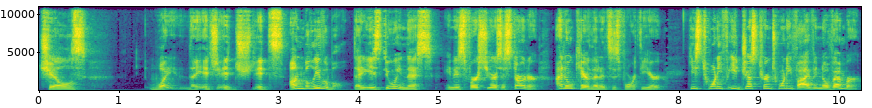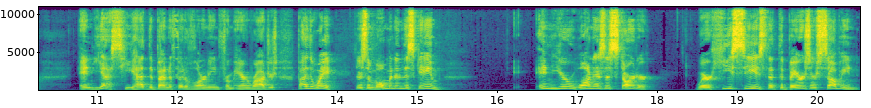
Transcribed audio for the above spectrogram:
chills. What it's it's it's unbelievable that he's doing this in his first year as a starter. I don't care that it's his fourth year. He's 20. He just turned 25 in November, and yes, he had the benefit of learning from Aaron Rodgers. By the way, there's a moment in this game in year one as a starter where he sees that the Bears are subbing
